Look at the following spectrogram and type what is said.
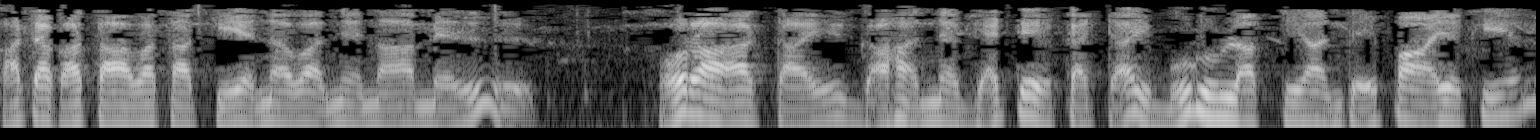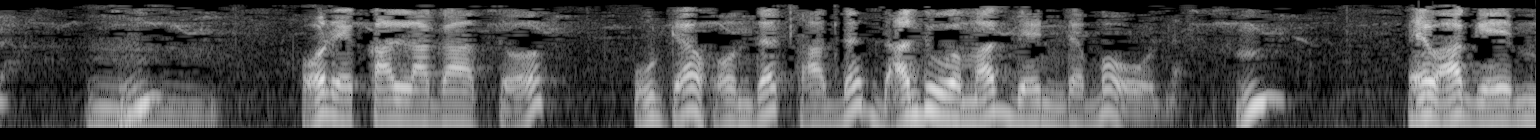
කට කතාවත කියනවන්නේ නාමෙල් හොරාටයි ගහන ගැටේකටයි බුරුලක් කියන්න එපාය කියලා. හොරේ කල්ලාගත්තොත් උට හොඳ තද දඬුවමක් දෙන්න ඕන. ඒ වගේම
